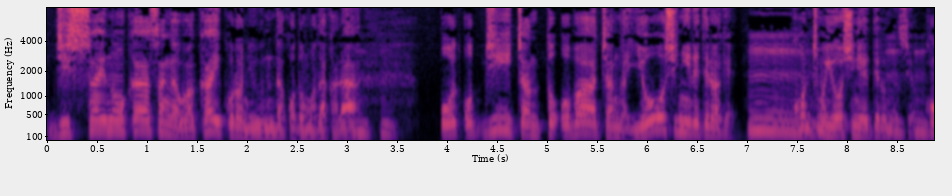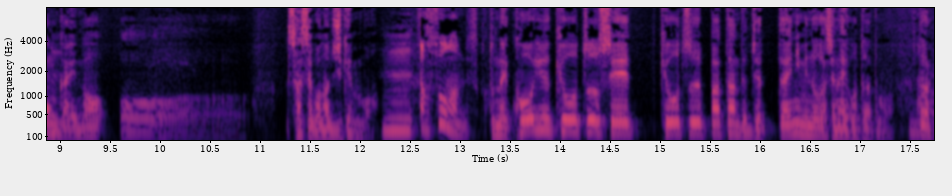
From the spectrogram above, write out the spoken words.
実際のお母さんが若い頃に産んだ子供だから、お、おじいちゃんとおばあちゃんが養子に入れてるわけ。こんちも養子に入れてるんですよ。今回の、お佐世保の事件も。うん、あ、そうなんですか。とね、こういう共通性、共通パターンって絶対に見逃せないことだと思う。だから、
